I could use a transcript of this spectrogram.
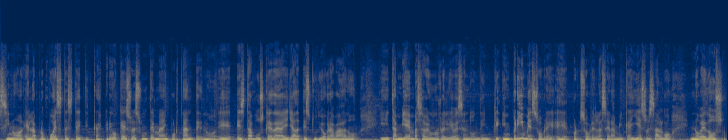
sino en la propuesta estética. Creo que eso es un tema importante, ¿no? Eh, esta búsqueda, ella estudió grabado y también vas a ver unos relieves en donde imprime sobre, eh, sobre la cerámica y eso es algo novedoso,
